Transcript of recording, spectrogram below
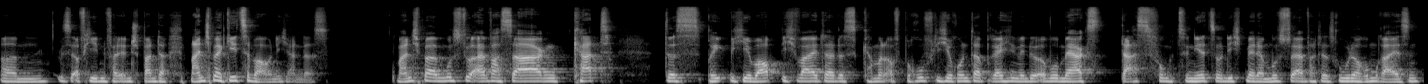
ähm, ist auf jeden Fall entspannter. Manchmal geht's aber auch nicht anders. Manchmal musst du einfach sagen, Cut, das bringt mich hier überhaupt nicht weiter. Das kann man auf berufliche runterbrechen. Wenn du irgendwo merkst, das funktioniert so nicht mehr, dann musst du einfach das Ruder rumreißen.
